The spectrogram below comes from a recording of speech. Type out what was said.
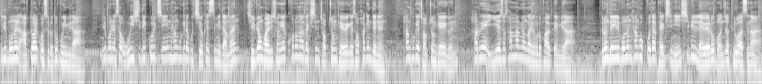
일본을 압도할 것으로도 보입니다. 일본에서 OECD 꼴찌인 한국이라고 지적했습니다만 질병관리청의 코로나 백신 접종 계획에서 확인되는 한국의 접종 계획은 하루에 2에서 3만 명 가량으로 파악됩니다. 그런데 일본은 한국보다 백신이 10일 내외로 먼저 들어왔으나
